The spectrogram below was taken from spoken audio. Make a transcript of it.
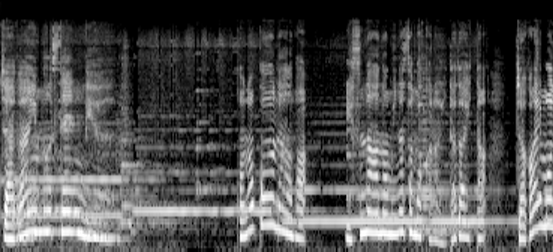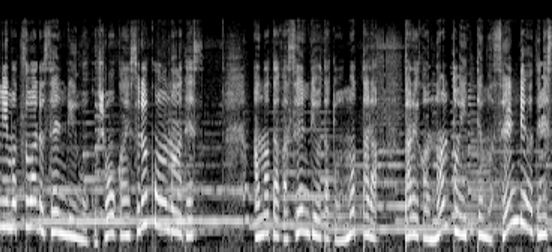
じゃがいも川柳。このコーナーはリスナーの皆様からいただいた、じゃがいもにまつわる川柳をご紹介するコーナーです。あなたが川柳だと思ったら、誰が何と言っても川柳です。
